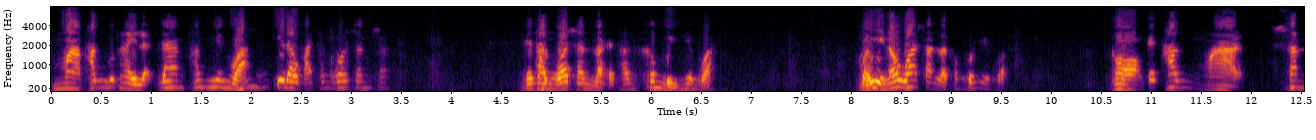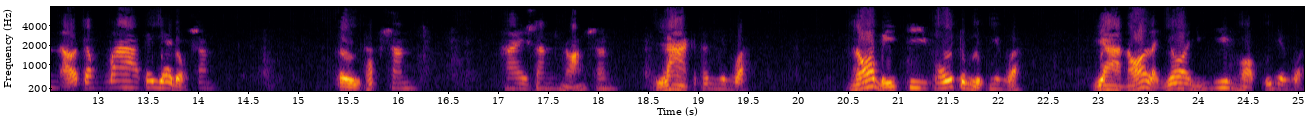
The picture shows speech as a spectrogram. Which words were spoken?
Mà thân của thầy là đang thân nhân quả nữa, chứ đâu phải thân quá sanh sao? Cái thân quá sanh là cái thân không bị nhân quả. Bởi vì nói quá sanh là không có nhân quả. Còn cái thân mà sanh ở trong ba cái giai đoạn sanh, từ thấp sanh, hai sanh, noãn sanh, là cái thân nhân quả. Nó bị chi phối trong luật nhân quả, và nó là do những duyên hợp của nhân quả.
